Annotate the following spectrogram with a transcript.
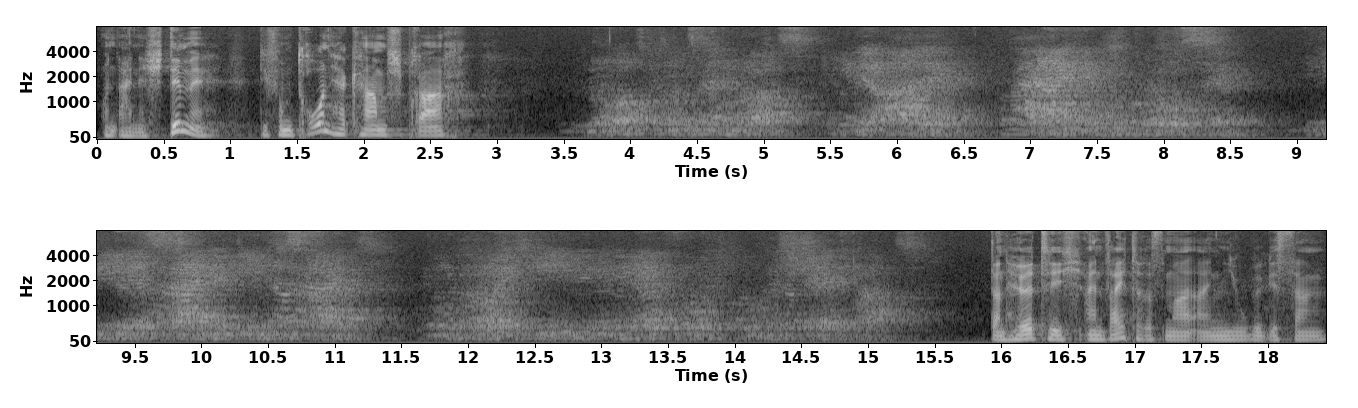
Und eine Stimme, die vom Thron her kam, sprach Dann hörte ich ein weiteres Mal einen Jubelgesang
